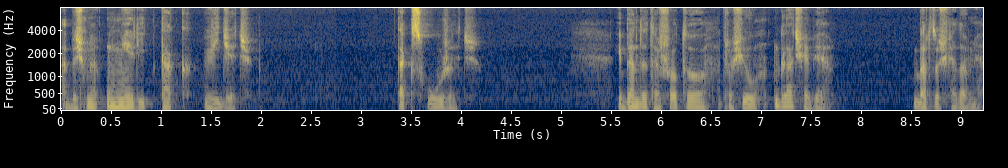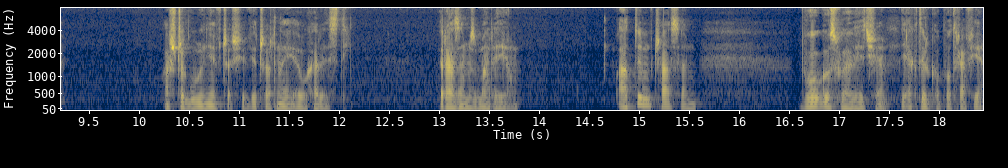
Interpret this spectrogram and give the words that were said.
abyśmy umieli tak widzieć, tak służyć. I będę też o to prosił dla Ciebie, bardzo świadomie, a szczególnie w czasie wieczornej Eucharystii, razem z Maryją. A tymczasem błogosławię Cię, jak tylko potrafię,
